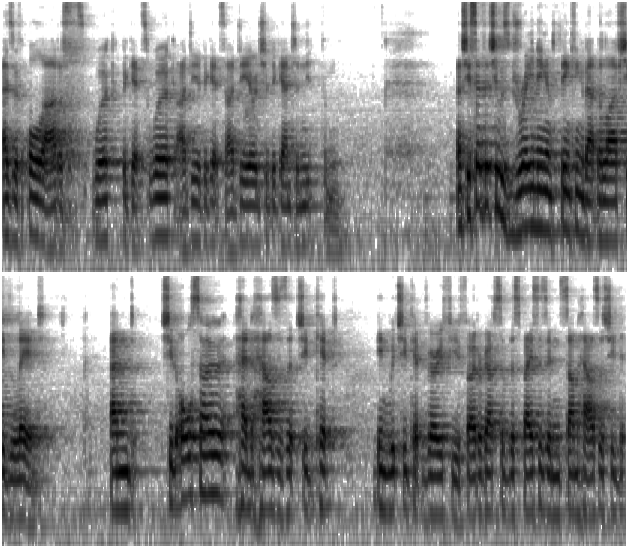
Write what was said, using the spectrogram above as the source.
as with all artists, work begets work, idea begets idea, and she began to knit them. And she said that she was dreaming and thinking about the life she'd led. And she'd also had houses that she'd kept, in which she'd kept very few photographs of the spaces. In some houses, she'd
